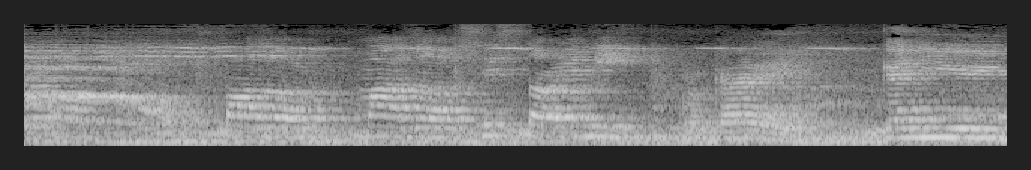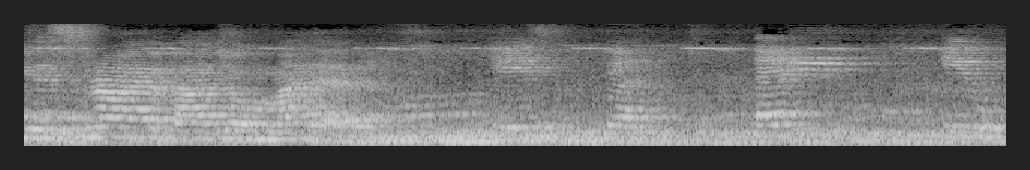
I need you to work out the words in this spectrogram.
grandma. Father, mother, sister, and me. Okay. Can you describe about your mother? Is good. F U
